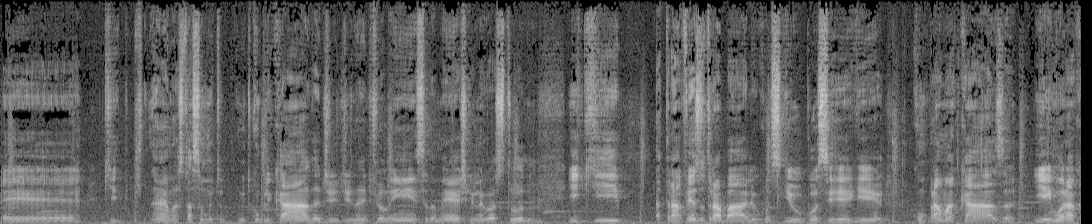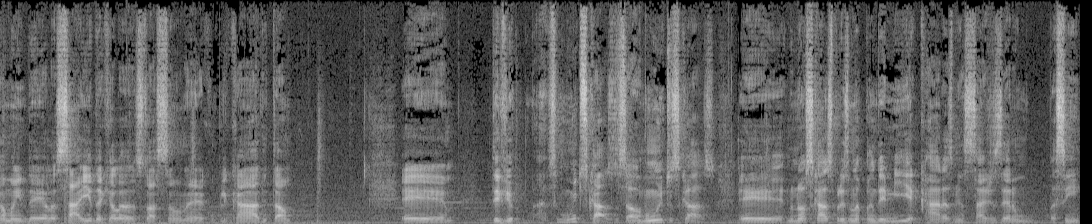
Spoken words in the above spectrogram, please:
é, que, é uma situação muito, muito complicada de, de, né, de violência doméstica, aquele negócio todo, e que através do trabalho conseguiu pô, se reerguer, comprar uma casa, e aí morar com a mãe dela, sair daquela situação né, complicada e tal. É, teve são muitos casos, assim, São. muitos casos. É, no nosso caso, por exemplo, na pandemia, cara, as mensagens eram assim.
